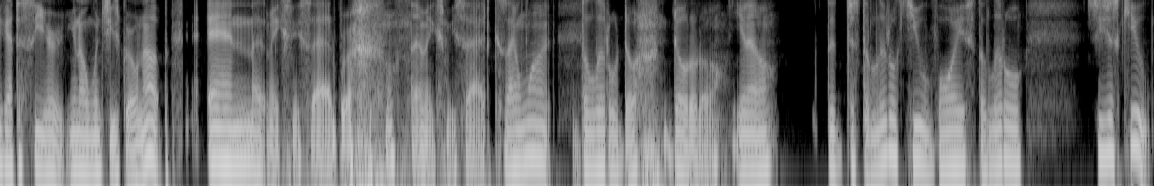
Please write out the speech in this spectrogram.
we got to see her, you know, when she's grown up. And that makes me sad, bro. that makes me sad because I want the little Do- Dororo, you know, the just the little cute voice, the little, she's just cute,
